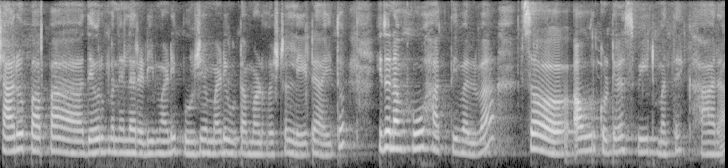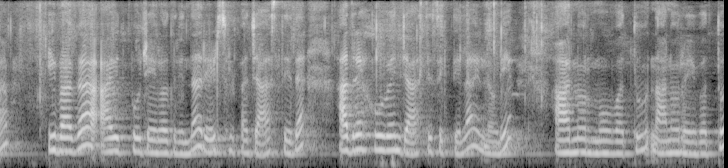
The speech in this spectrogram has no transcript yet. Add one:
ಶಾರು ಪಾಪ ದೇವ್ರ ಮನೆಲ್ಲ ರೆಡಿ ಮಾಡಿ ಪೂಜೆ ಮಾಡಿ ಊಟ ಮಾಡುವಷ್ಟರಲ್ಲಿ ಲೇಟೇ ಆಯಿತು. ಇದು ನಾವು ಹೂ ಹಾಕ್ತೀವಲ್ವ? ಸೊ ಅವ್ರು ಕೊಟ್ಟಿರೋ ಸ್ವೀಟ್ ಮತ್ತು ಖಾರ. ಇವಾಗ ಆಯುಧ ಪೂಜೆ ಇರೋದ್ರಿಂದ ರೇಟ್ ಸ್ವಲ್ಪ ಜಾಸ್ತಿ ಇದೆ. ಆದರೆ ಹೂವೇನು ಜಾಸ್ತಿ ಸಿಗ್ತಿಲ್ಲ. ಇಲ್ಲಿ ನೋಡಿ, ಆರುನೂರ ಮೂವತ್ತು ನಾನ್ನೂರೈವತ್ತು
